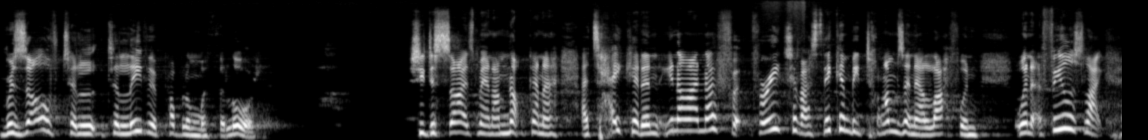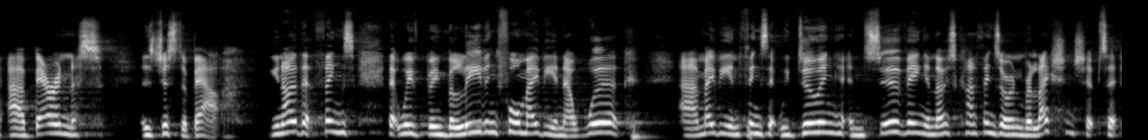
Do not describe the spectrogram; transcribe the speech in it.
resolve to, to leave her problem with the Lord. She decides, man, I'm not going to uh, take it. And, you know, I know for, for each of us, there can be times in our life when, when it feels like uh, barrenness is just about. You know, that things that we've been believing for, maybe in our work, uh, maybe in things that we're doing and serving and those kind of things, or in relationships, it,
